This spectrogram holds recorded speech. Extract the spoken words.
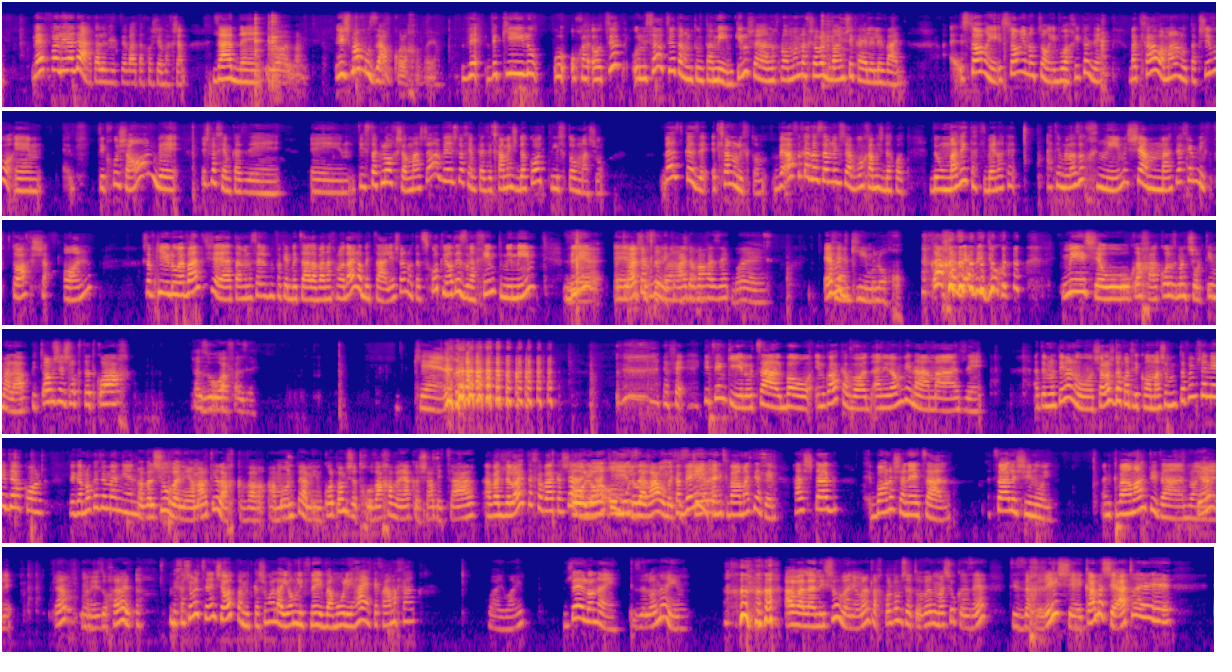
מאיפה לי לדעת על איזה צבע אתה חושב עכשיו? זה עד... אה, לא הבנתי. נשמע מוזר כל החוויה. ו- וכאילו, הוא, הוא, הוא, הוציא, הוא ניסה להוציא אותנו מטומטמים, כאילו שאנחנו אמורים לחשוב על דברים שכאלה לבד. סורי, סורי נוט סורי, והוא הכי כזה. בהתחלה הוא אמר לנו, תקשיבו, אמ, תיקחו שעון ויש לכם כזה, אמ, תסתכלו עכשיו מה השעה ויש לכם כזה חמש דקות לכתוב משהו. ואז כזה, התחלנו לכתוב, ואף אחד לא שם לב שעברו חמש דקות. והוא מה זה התעצבן, אתם לא זוכרים שאמרתי לכם לפתוח שעון? עכשיו כאילו הבנתי שאתה מנסה להיות מפקד בצה"ל אבל אנחנו עדיין לא בצה"ל, יש לנו את הזכות להיות אזרחים תמימים בלי... את אה, יודעת איך זה נקרא. הדבר הזה? בואי... עבד כן. כימלוך. ככה זה בדיוק. מי שהוא ככה כל הזמן שולטים עליו, פתאום שיש לו קצת כוח, אז הוא עף על זה. כן. יפה. קיצין כאילו צה"ל בואו עם כל הכבוד אני לא מבינה מה זה. אתם נותנים לנו שלוש דקות לקרוא משהו ומצפים שאני אדע הכל. זה גם לא כזה מעניין. אבל שוב, אני אמרתי לך כבר המון פעמים, כל פעם שאת חווה חוויה קשה בצה"ל, אבל זה לא הייתה חוויה קשה. או לא, או כאילו- מוזרה, או מתסכלת. חברים, אני כבר אמרתי לכם, השטג בואו נשנה את צה"ל. צה"ל לשינוי. אני כבר אמרתי את הדברים כן? האלה. כן, אני זוכרת. וחשוב לציין שעוד פעם התקשרו אליי יום לפני ואמרו לי, היי, את יכולה מחר? וואי וואי. זה לא נאה. זה לא נעים. אבל אני שוב, אני אומרת לך, כל פעם שאת עוברת משהו כזה, תזכרי שכמה שאת אה,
